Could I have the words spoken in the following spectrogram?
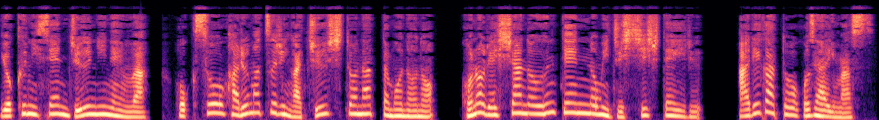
翌2012年は、北総春祭りが中止となったものの、この列車の運転のみ実施している。ありがとうございます。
